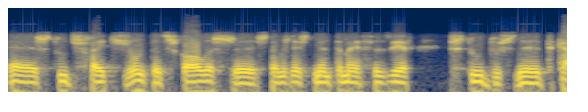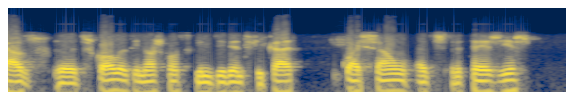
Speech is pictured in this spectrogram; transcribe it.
eh, estudos feitos junto das escolas. Eh, estamos neste momento também a fazer estudos de, de caso eh, de escolas e nós conseguimos identificar quais são as estratégias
